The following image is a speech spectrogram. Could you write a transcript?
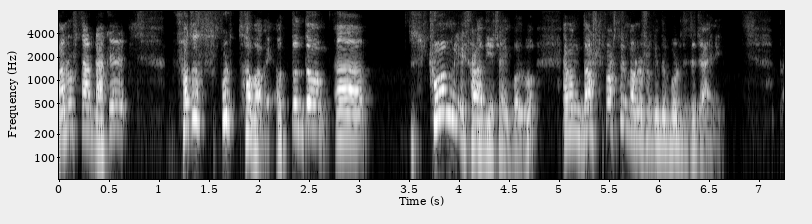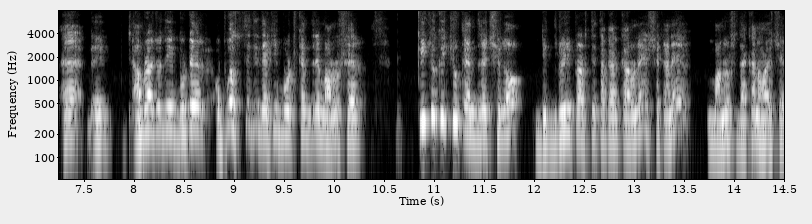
মানুষ তার ডাকে স্বতঃস্ফূর্তভাবে, অত্যন্ত স্ট্রংলি সাড়া দিয়েছে আমি বলব এবং দশ পার্সেন্ট মানুষও কিন্তু ভোট দিতে যায়নি। আমরা যদি ভোটের উপস্থিতি দেখি ভোট কেন্দ্রে মানুষের কিছু কিছু কেন্দ্রে ছিল বিদ্রোহী প্রার্থী থাকার কারণে সেখানে মানুষ দেখানো হয়েছে।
